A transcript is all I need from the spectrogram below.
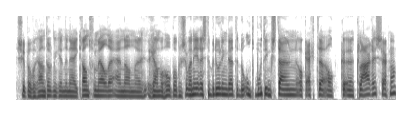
Super, we gaan het ook nog in de Nije Krant vermelden. En dan uh, gaan we hopen op... Wanneer is de bedoeling dat de ontmoetingstuin ook echt uh, al uh, klaar is, zeg maar?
